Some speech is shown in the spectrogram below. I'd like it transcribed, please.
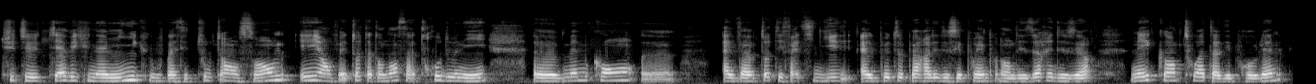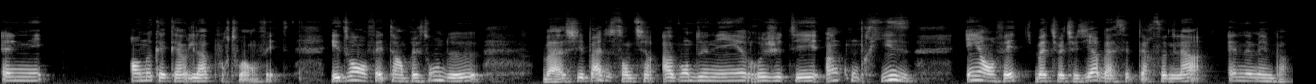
tu te, es avec une amie que vous passez tout le temps ensemble et en fait toi tu as tendance à trop donner, euh, même quand euh, elle va, toi t'es fatigué, elle peut te parler de ses problèmes pendant des heures et des heures, mais quand toi tu as des problèmes, elle n'est en aucun cas là pour toi en fait. Et toi en fait t'as l'impression de, bah je sais pas, de se sentir abandonnée, rejetée, incomprise, et en fait bah tu vas te dire bah cette personne là elle ne m'aime pas.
